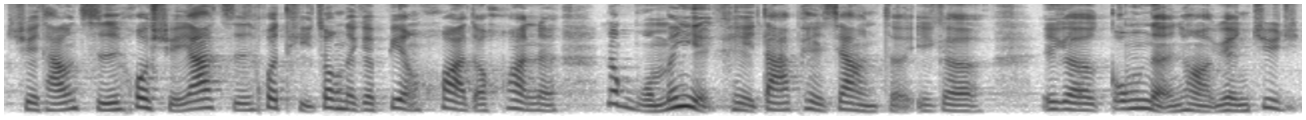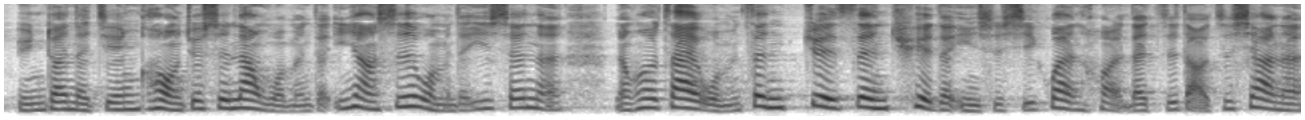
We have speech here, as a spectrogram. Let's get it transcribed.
血糖值或血压值或体重的一个变化的话呢，那我们也可以搭配这样的一个一个功能哈，远距云端的监控，就是让我们的营养师、我们的医生呢，能够在我们正确正确的饮食习惯哈来指导之下呢，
